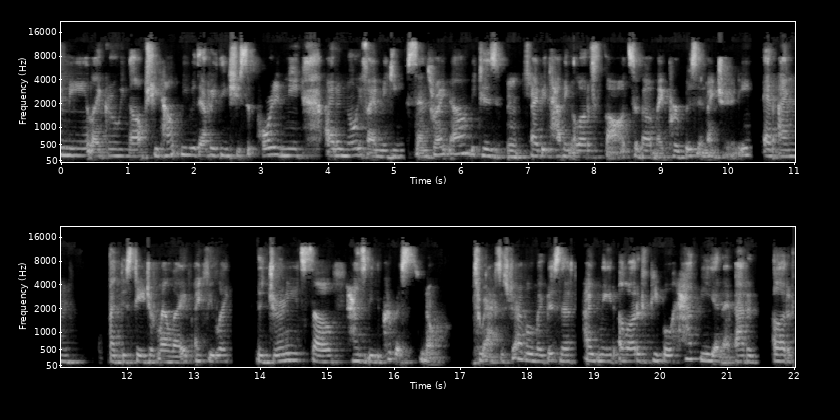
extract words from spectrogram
to me, like growing up. She helped me with everything. She supported me. I don't know if I'm making sense right now because mm, I've been having a lot of thoughts about my purpose and my journey. And I'm at this stage of my life. I feel like the journey itself has been the purpose. You know, through Access Travel, my business, I've made a lot of people happy and I've added a lot of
